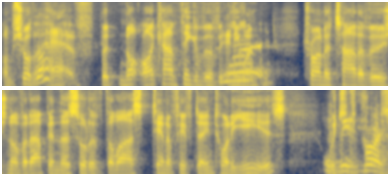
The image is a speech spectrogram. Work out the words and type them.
I'm sure they No. have, but not. I can't think of, of anyone trying to tart a version of it up in the sort of the last 10 or 15, 20 years. Which is probably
